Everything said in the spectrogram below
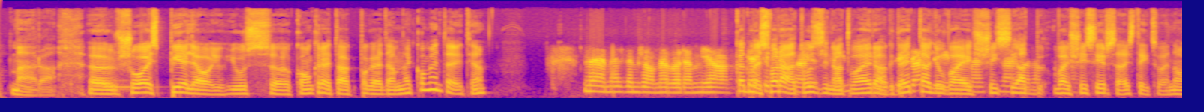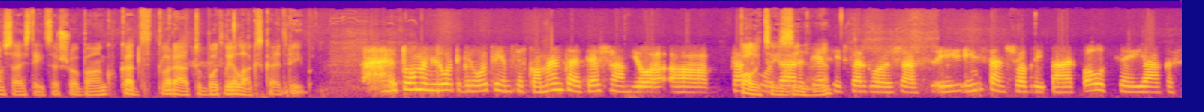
apmērā. Uh, šo es pieļauju, jūs konkrētāk pagaidām nekomentējat, ja? Nē, mēs diemžēl nevaram. Jā. Kad mēs varētu uzzināt vairāk detaļu, vai šis, atb, vai šis ir saistīts vai nav saistīts ar šo banku? Kad varētu būt lielāka skaidrība? To man ļoti grūti jums ir komentēt tiešām, jo uh, tas, Policijas ko dara ziņā, tiesības sargojušās instances šobrīd, tā ir policija, jā, kas,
